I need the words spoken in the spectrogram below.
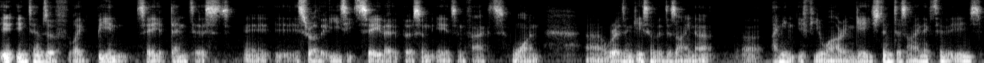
in, in terms of like being say a dentist it's rather easy to say that a person is in fact one. Uh, whereas in case of a designer uh, i mean if you are engaged in design activities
